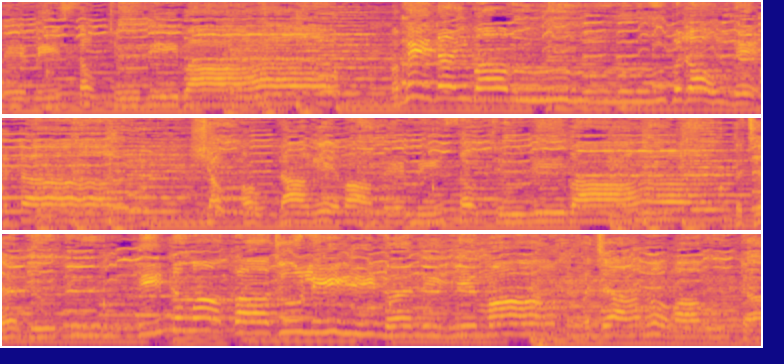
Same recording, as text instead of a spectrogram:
မယ်မေးဆောက်ကြနေပါမမေ့နိုင်ပါဘူးပထောင်နဲ့တာရောက်အောင်လာခဲ့ပါမယ်မေးဆောက်ကြနေပါတကြံပြူပြူဒီနမကာဂျူလီလွမ်းနေရင်မမကြတော့ပါဘူးတာ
